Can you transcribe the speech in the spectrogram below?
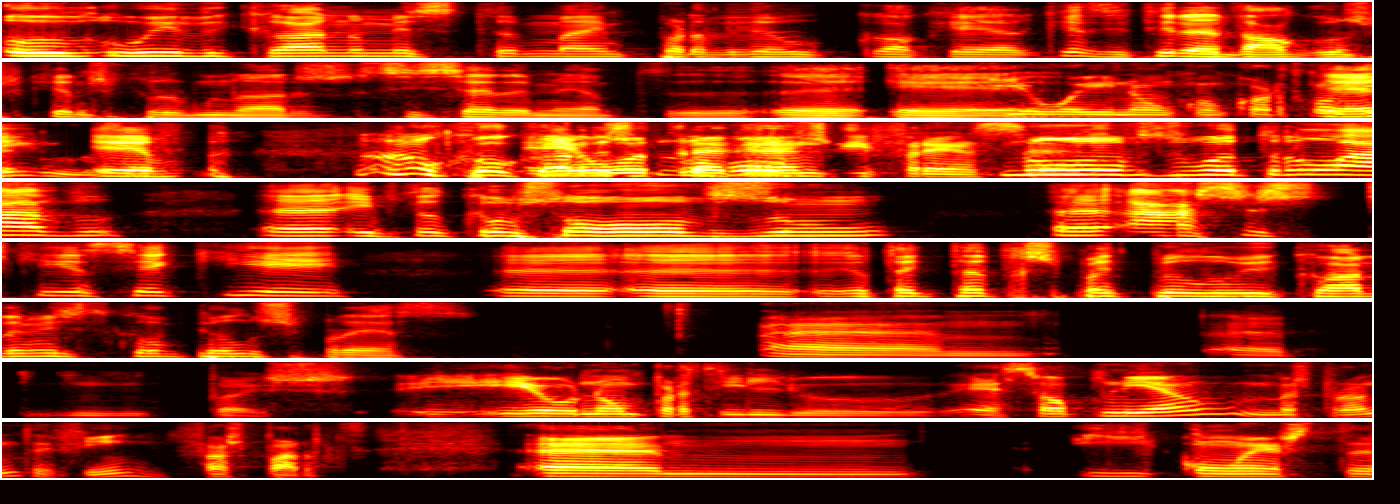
O, o, o Economist também perdeu qualquer. Quer dizer, tirando alguns pequenos pormenores, sinceramente. É, é Eu aí não concordo contigo. É, é, não, não concordo, é outra grande ouves, diferença. Não ouves o outro lado. Uh, e, portanto, como só ouves um, uh, achas que esse é que é. Uh, eu tenho tanto respeito pelo Economist como pelo Expresso. Um, Pois, eu não partilho essa opinião, mas pronto, enfim, faz parte. Um, e, com esta,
